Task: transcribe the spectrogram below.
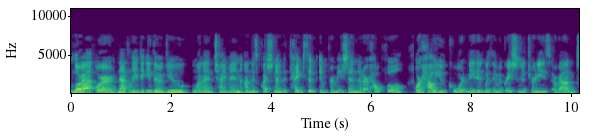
Laura or Natalie, do either of you want to chime in on this question of the types of information that are helpful or how you've coordinated with immigration attorneys around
